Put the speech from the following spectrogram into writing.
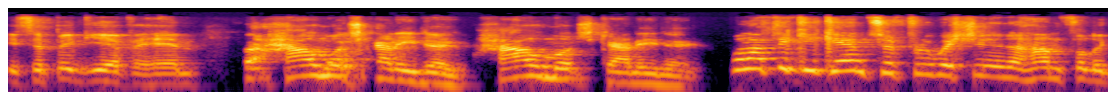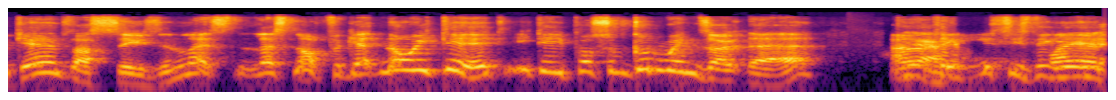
it's, a big, year for him. But how much can he do? How much can he do? Well, I think he came to fruition in a handful of games last season. Let's let's not forget. No, he did. He did. He put some good wins out there. And yeah. I think this is the year.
